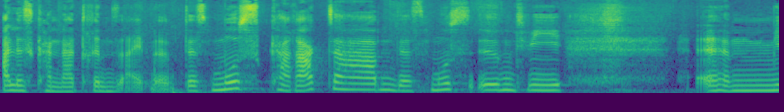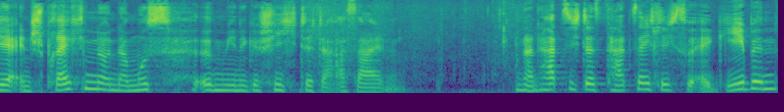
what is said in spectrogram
alles kann da drin sein. Das muss Charakter haben, das muss irgendwie ähm, mir entsprechen und da muss irgendwie eine Geschichte da sein. Und dann hat sich das tatsächlich so ergeben,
